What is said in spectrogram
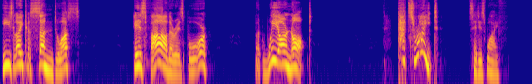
He's like a son to us. His father is poor, but we are not. That's right, said his wife.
